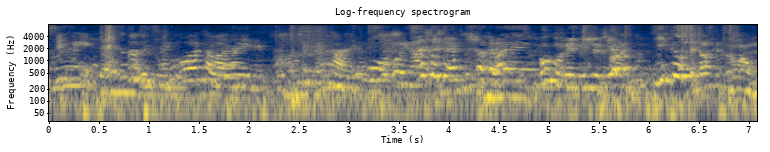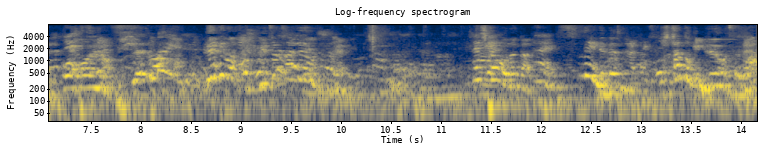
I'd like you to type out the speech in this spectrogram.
必死すぎて、そうですね、怖さはないです。はい。あれ、僕もね、見てて、いくつで出してそのも出てますよ、めちゃくちゃ出てますよね。でしかもなんか、はい常に出てるんじゃなくて、来た時に出てますよね。こ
